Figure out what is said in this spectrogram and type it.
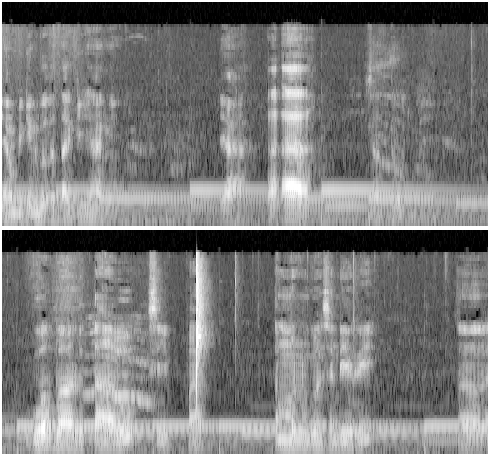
yang bikin gue ketagihan nih. Ya. Heeh. satu gue baru tahu sifat temen gue sendiri eh,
